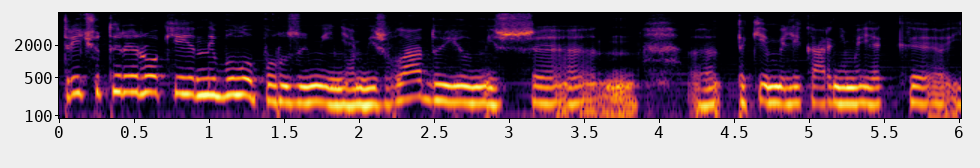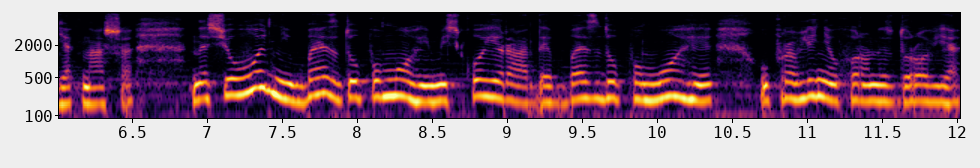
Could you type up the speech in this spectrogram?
Три-чотири роки не було порозуміння між владою, між е, е, такими лікарнями, як, як наша. На сьогодні без допомоги міської ради, без допомоги управління охорони здоров'я.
